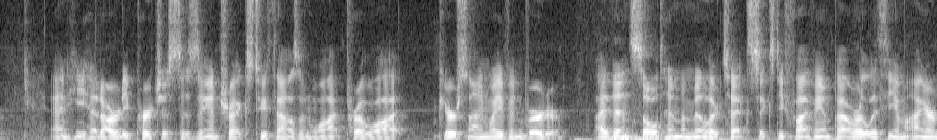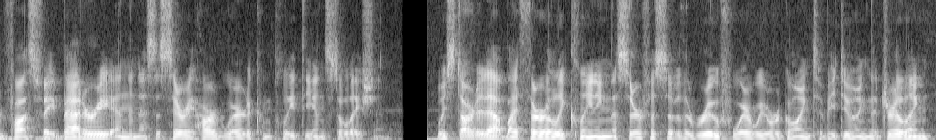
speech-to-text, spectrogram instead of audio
and he had already purchased a Xantrex 2000 watt Pro Watt pure sine wave inverter. I then sold him a MillerTech 65 amp hour lithium iron phosphate battery and the necessary hardware to complete the installation. We started out by thoroughly cleaning the surface of the roof where we were going to be doing the drilling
